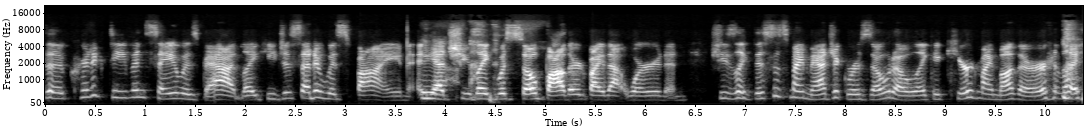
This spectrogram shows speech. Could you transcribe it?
the critic didn't even say it was bad. Like he just said it was fine. And Yeah. yet she like was so bothered by that word and she's like, This is my magic risotto. Like it cured my mother. like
